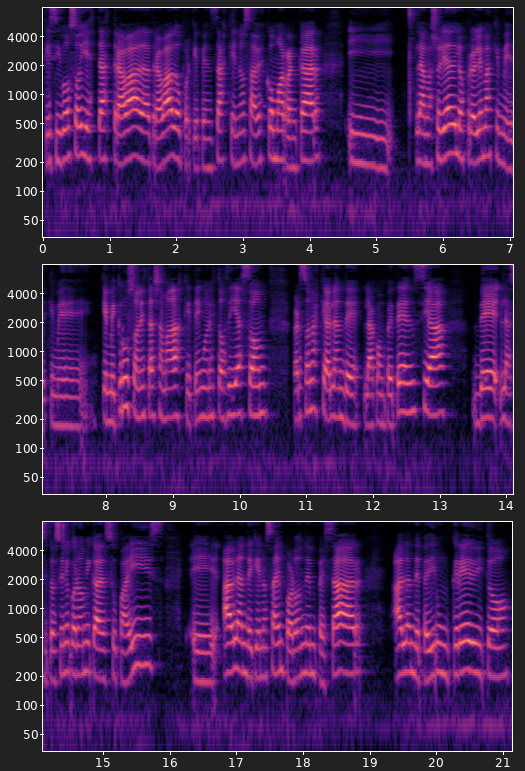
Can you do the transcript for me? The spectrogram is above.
que si vos hoy estás trabada, trabado porque pensás que no sabes cómo arrancar y la mayoría de los problemas que me, que me, que me cruzo en estas llamadas que tengo en estos días son personas que hablan de la competencia, de la situación económica de su país, eh, hablan de que no saben por dónde empezar, hablan de pedir un crédito,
